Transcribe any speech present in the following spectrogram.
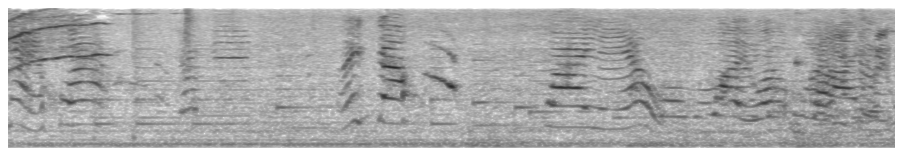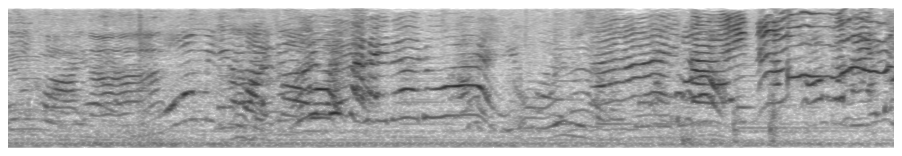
ไหนควายเฮ้เจ้าควายแล้วควายว่าควายจะไม่อุ้มควายนะโอ้มีควายด้วยมีสไรด้วยๆโอ้ยมีสไลเดอร์สไลเดอร์สไล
